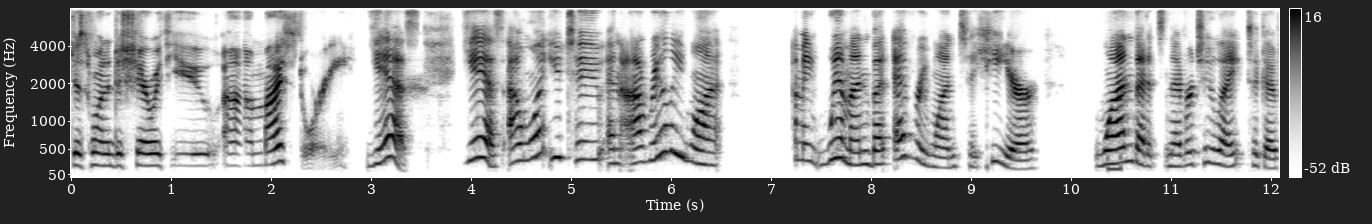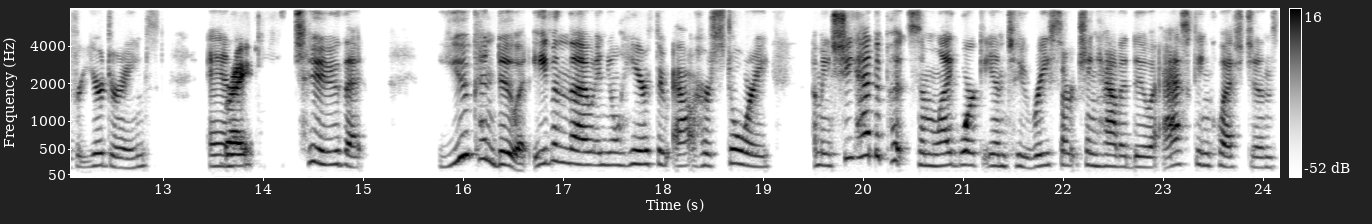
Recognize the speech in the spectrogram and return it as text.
just wanted to share with you um, my story. Yes, yes, I want you to, and I really want, I mean, women, but everyone to hear Mm-hmm. one that it's never too late to go for your dreams, and right. two that you can do it, even though, and you'll hear throughout her story I mean, she had to put some legwork into researching how to do it, asking questions,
